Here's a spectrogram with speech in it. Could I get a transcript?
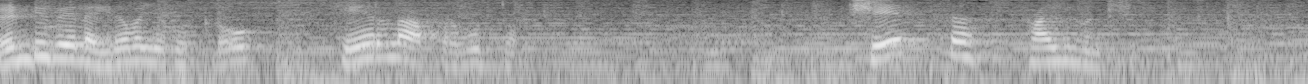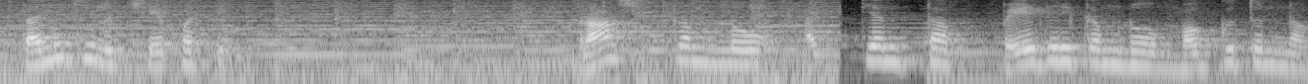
రెండు వేల ఇరవై ఒకటిలో కేరళ ప్రభుత్వం క్షేత్రస్థాయి నుంచి తనిఖీలు చేపట్టి రాష్ట్రంలో అత్యంత పేదరికంలో మగ్గుతున్న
